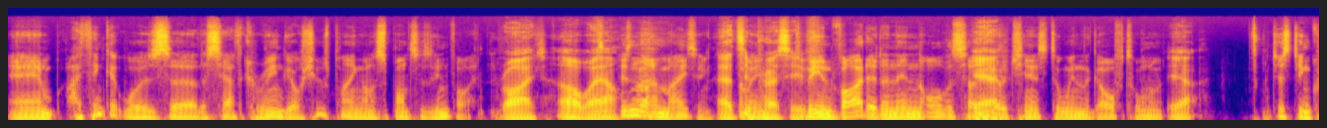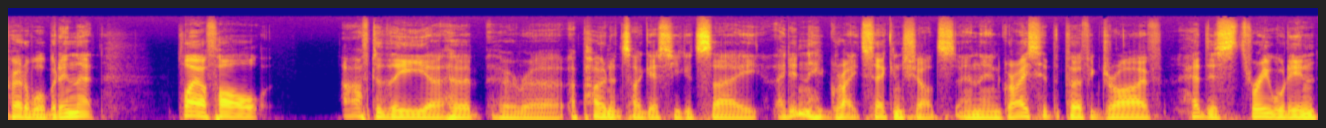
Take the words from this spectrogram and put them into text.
And I think it was uh, the South Korean girl. She was playing on a sponsor's invite. Right. Oh wow. Isn't that amazing? That's I mean, impressive. To be invited and then all of a sudden Yeah. got a chance to win the golf tournament. Yeah. Just incredible. But in that playoff hole, after the uh, her her uh, opponents, I guess you could say, they didn't hit great second shots, and then Grace hit the perfect drive, had this three wood in,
